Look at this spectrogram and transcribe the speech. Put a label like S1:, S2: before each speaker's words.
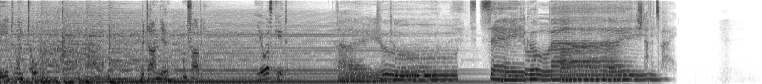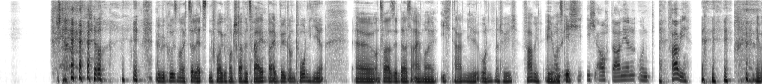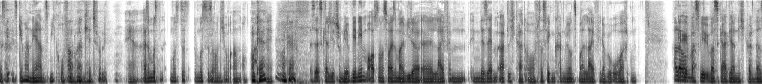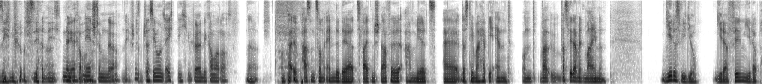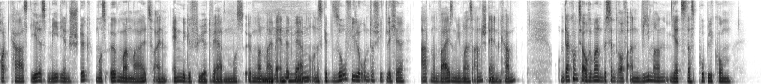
S1: Bild und Ton. Mit Daniel und Fabi.
S2: Jo, was geht?
S3: Time to say goodbye. Staffel 2. Wir begrüßen euch zur letzten Folge von Staffel 2 bei Bild und Ton hier. Äh, und zwar sind das einmal ich, Daniel und natürlich Fabi. Ey, was geht?
S2: Ich, ich auch, Daniel und Fabi.
S3: Ey? Jetzt geh mal näher ans Mikrofon
S2: Ah, okay, Entschuldigung.
S3: Ja, also musst, musst das, du musst es auch nicht umarmen. Oh
S2: Okay,
S3: ey.
S2: okay.
S3: Es eskaliert schon. Wir, wir nehmen ausnahmsweise mal wieder äh, live im, in derselben Örtlichkeit auf. Deswegen können wir uns mal live wieder beobachten.
S2: Hallo.
S3: Äh, was wir über Skype ja nicht können, da sehen wir uns ja nicht. mit
S2: nee, nee, stimmt, ja.
S3: Nee,
S2: Das,
S3: stimmt.
S2: das sehen wir uns echt nicht über die Kameras.
S3: Ja. Und pa passend zum Ende der zweiten Staffel haben wir jetzt äh, das Thema Happy End. Und wa was wir damit meinen. Jedes Video, jeder Film, jeder Podcast, jedes Medienstück muss irgendwann mal zu einem Ende geführt werden, muss irgendwann mal
S2: Mhm.
S3: beendet werden. Und es gibt so viele unterschiedliche Arten und Weisen, wie man es anstellen kann. Und da kommt es ja auch immer ein bisschen drauf an, wie man jetzt das Publikum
